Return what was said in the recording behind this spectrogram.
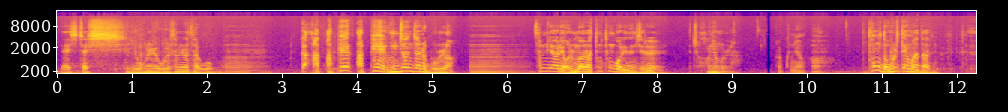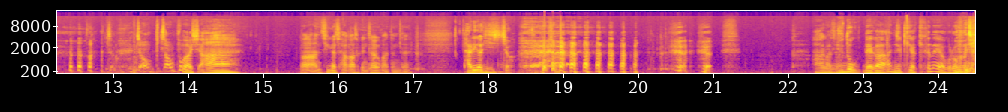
내 진짜 씨, 요글요글 3열 타고. 음. 그러니까 앞, 앞에 앞에 운전자는 몰라. 음. 3열이 얼마나 통통거리는지를 전혀 몰라. 그렇군요. 어. 통 넘을 때마다 점- 점프 점프가 씨. 아난 안치기가 작아서 괜찮을 것 같은데. 다리가 기시죠. 아 유독 내가 앉기가 크네요. 그러고 보니까.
